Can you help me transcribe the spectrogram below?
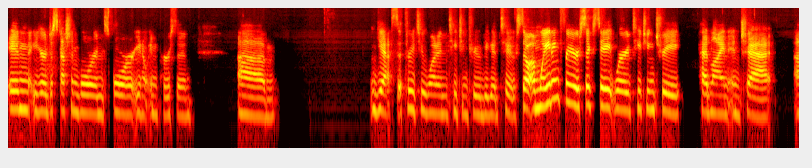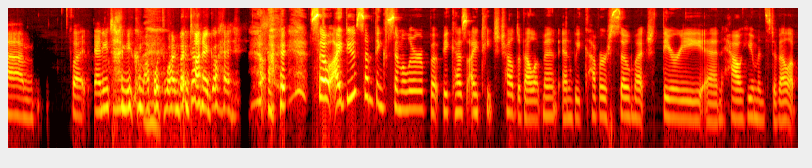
in your discussion boards or you know in person. Um, yes, a three, two, one and teaching tree would be good too. So I'm waiting for your six to eight word teaching tree headline in chat. Um, but anytime you come up with one, but Donna, go ahead. so I do something similar, but because I teach child development and we cover so much theory and how humans develop,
